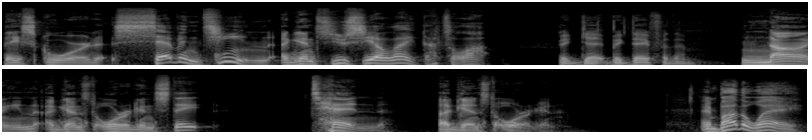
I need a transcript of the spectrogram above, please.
They scored 17 against UCLA. That's a lot. Big day, big day for them. Nine against Oregon State. 10 against Oregon. And by the way,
